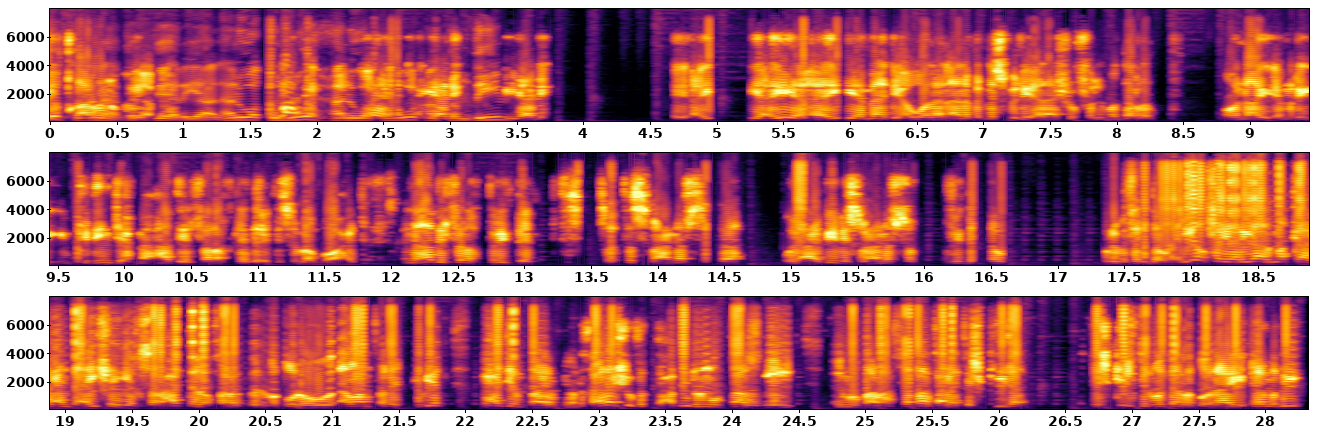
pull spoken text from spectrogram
كيف فعلها في ريال؟ هل هو طموح هل هو طموح يعني التنظيم؟ يعني هي هي مادي اولا. أنا بالنسبة لي أنا أشوف المدرب أوناي إمري يمكن ينجح مع هذه الفرق لسبب واحد. إن هذه الفرق تريد أن تصنع نفسها ولاعبين يصنعوا نفسهم في دوري مثل دوري. اليوم في ريال ما كان عنده أي شيء يخسر حتى لو خرج بالبطولة وهو أمام فريق كبير بحجم بايرن ميونخ. أنا أشوف التحضير الممتاز للمباراة. ثبات على تشكيلة تشكيلة المدرب أوناي إمري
